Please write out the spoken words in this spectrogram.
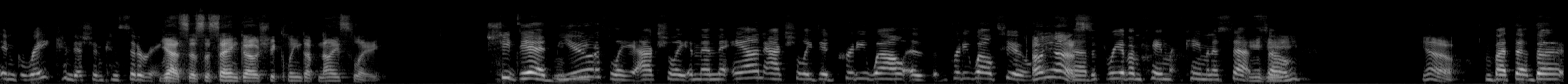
in great condition considering. yes, as the saying goes, she cleaned up nicely. She did Mhm. beautifully, actually, and then the Anne actually did pretty well as pretty well too. Oh Uh, yes. the three of them came came in a set. So, Mhm. yeah. but the the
